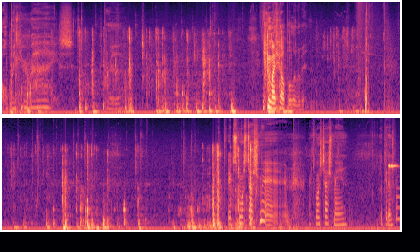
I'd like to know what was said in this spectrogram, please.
Open your eyes, bro. It might help a little bit. It's Mustache Man. It's Mustache Man. Look at him.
